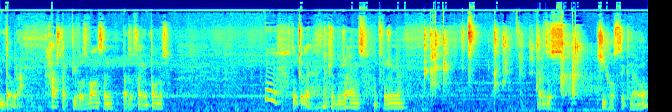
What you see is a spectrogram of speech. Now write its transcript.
Dobra. Hashtag piwo z wąsem, bardzo fajny pomysł. No, to tyle. Nie przedłużając, otworzymy. Bardzo cicho syknęło.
